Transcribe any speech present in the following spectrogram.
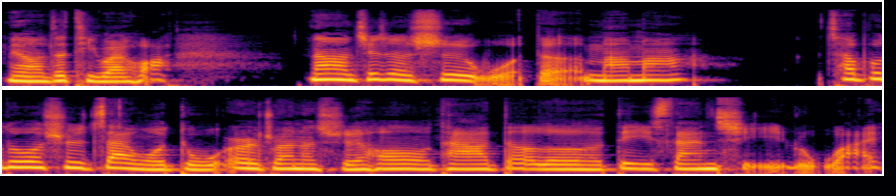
没有，这题外话。那接着是我的妈妈，差不多是在我读二专的时候，她得了第三期乳癌。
